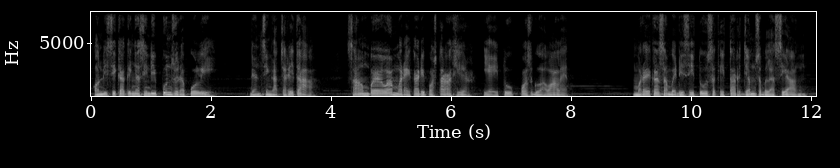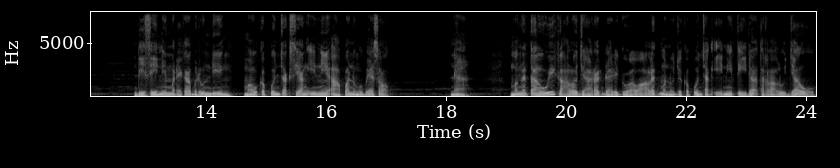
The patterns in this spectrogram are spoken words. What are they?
Kondisi kakinya Cindy pun sudah pulih. Dan singkat cerita, sampailah mereka di pos terakhir, yaitu pos Gua Walet. Mereka sampai di situ sekitar jam 11 siang. Di sini mereka berunding, mau ke puncak siang ini apa nunggu besok. Nah, mengetahui kalau jarak dari Gua Walet menuju ke puncak ini tidak terlalu jauh,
